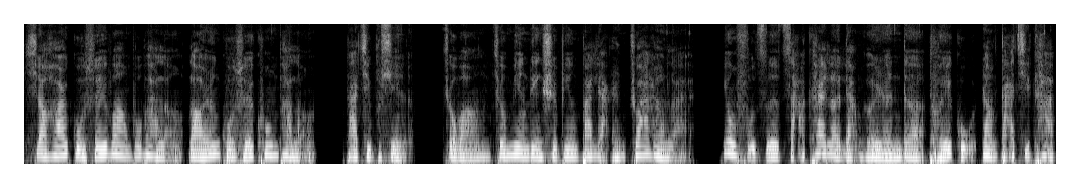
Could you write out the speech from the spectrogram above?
小孩骨髓旺不怕冷，老人骨髓空怕冷。”妲己不信，纣王就命令士兵把俩人抓上来，用斧子砸开了两个人的腿骨，让妲己看。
